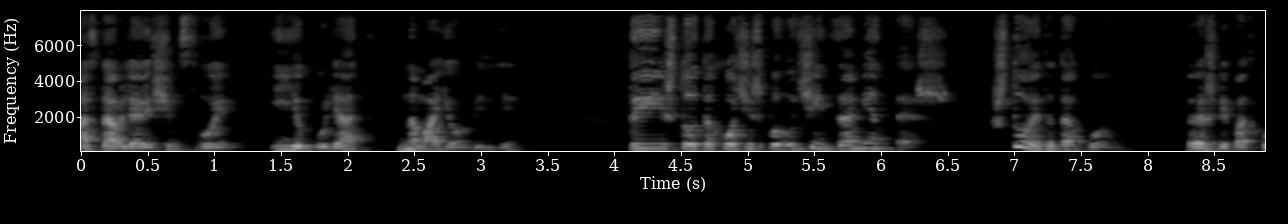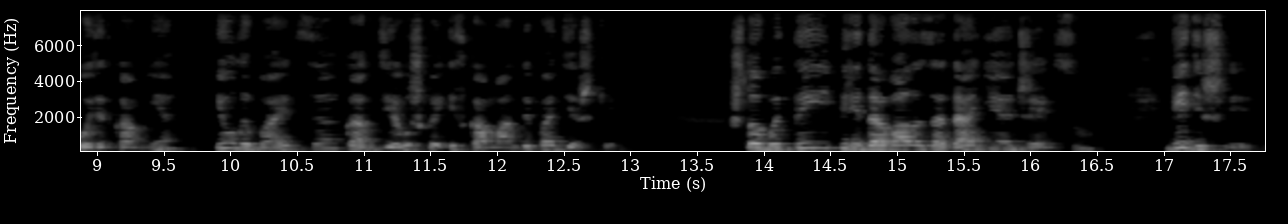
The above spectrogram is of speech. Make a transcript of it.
оставляющим свой иекулят на моем белье. Ты что-то хочешь получить взамен, Эш? Что это такое? Эшли подходит ко мне и улыбается, как девушка из команды поддержки. Чтобы ты передавала задание Джеймсу. Видишь ли,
